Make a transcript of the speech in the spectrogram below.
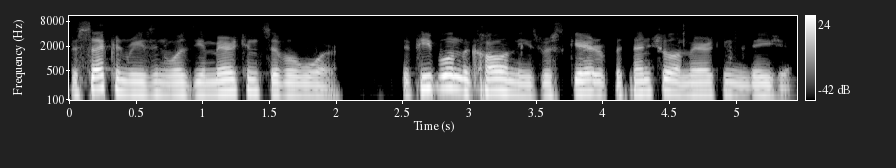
The second reason was the American Civil War. The people in the colonies were scared of potential American invasion.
